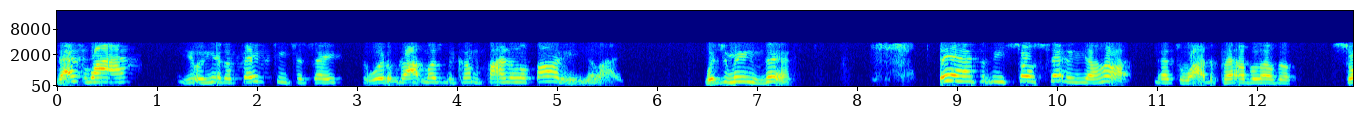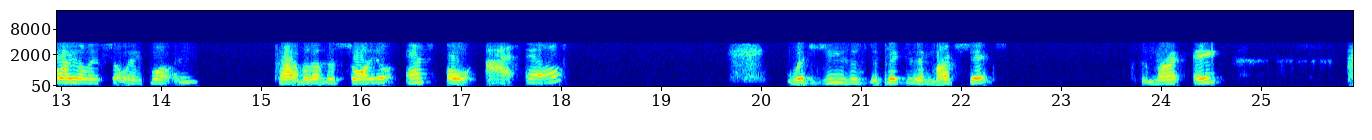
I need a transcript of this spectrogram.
That's why you'll hear the faith teacher say the Word of God must become final authority in your life, which means this it has to be so set in your heart. That's why the parable of the soil is so important. Parable of the soil, S O I L, which Jesus depicted in Mark 6 to Mark 8.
